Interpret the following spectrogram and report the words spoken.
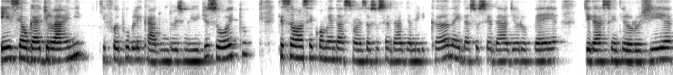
Esse é o guideline que foi publicado em 2018, que são as recomendações da Sociedade Americana e da Sociedade Europeia de Gastroenterologia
